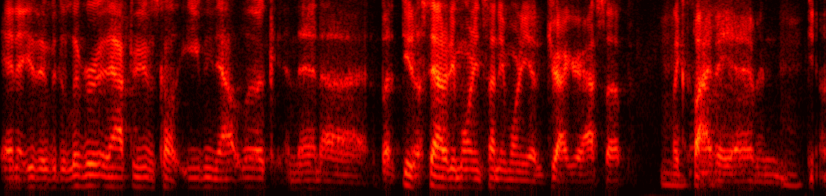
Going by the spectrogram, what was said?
and it, they would deliver it in the afternoon. It was called Evening Outlook, and then uh, but you know Saturday morning, Sunday morning, you had to drag your ass up Mhm. like 5 a.m. and Mhm. you know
